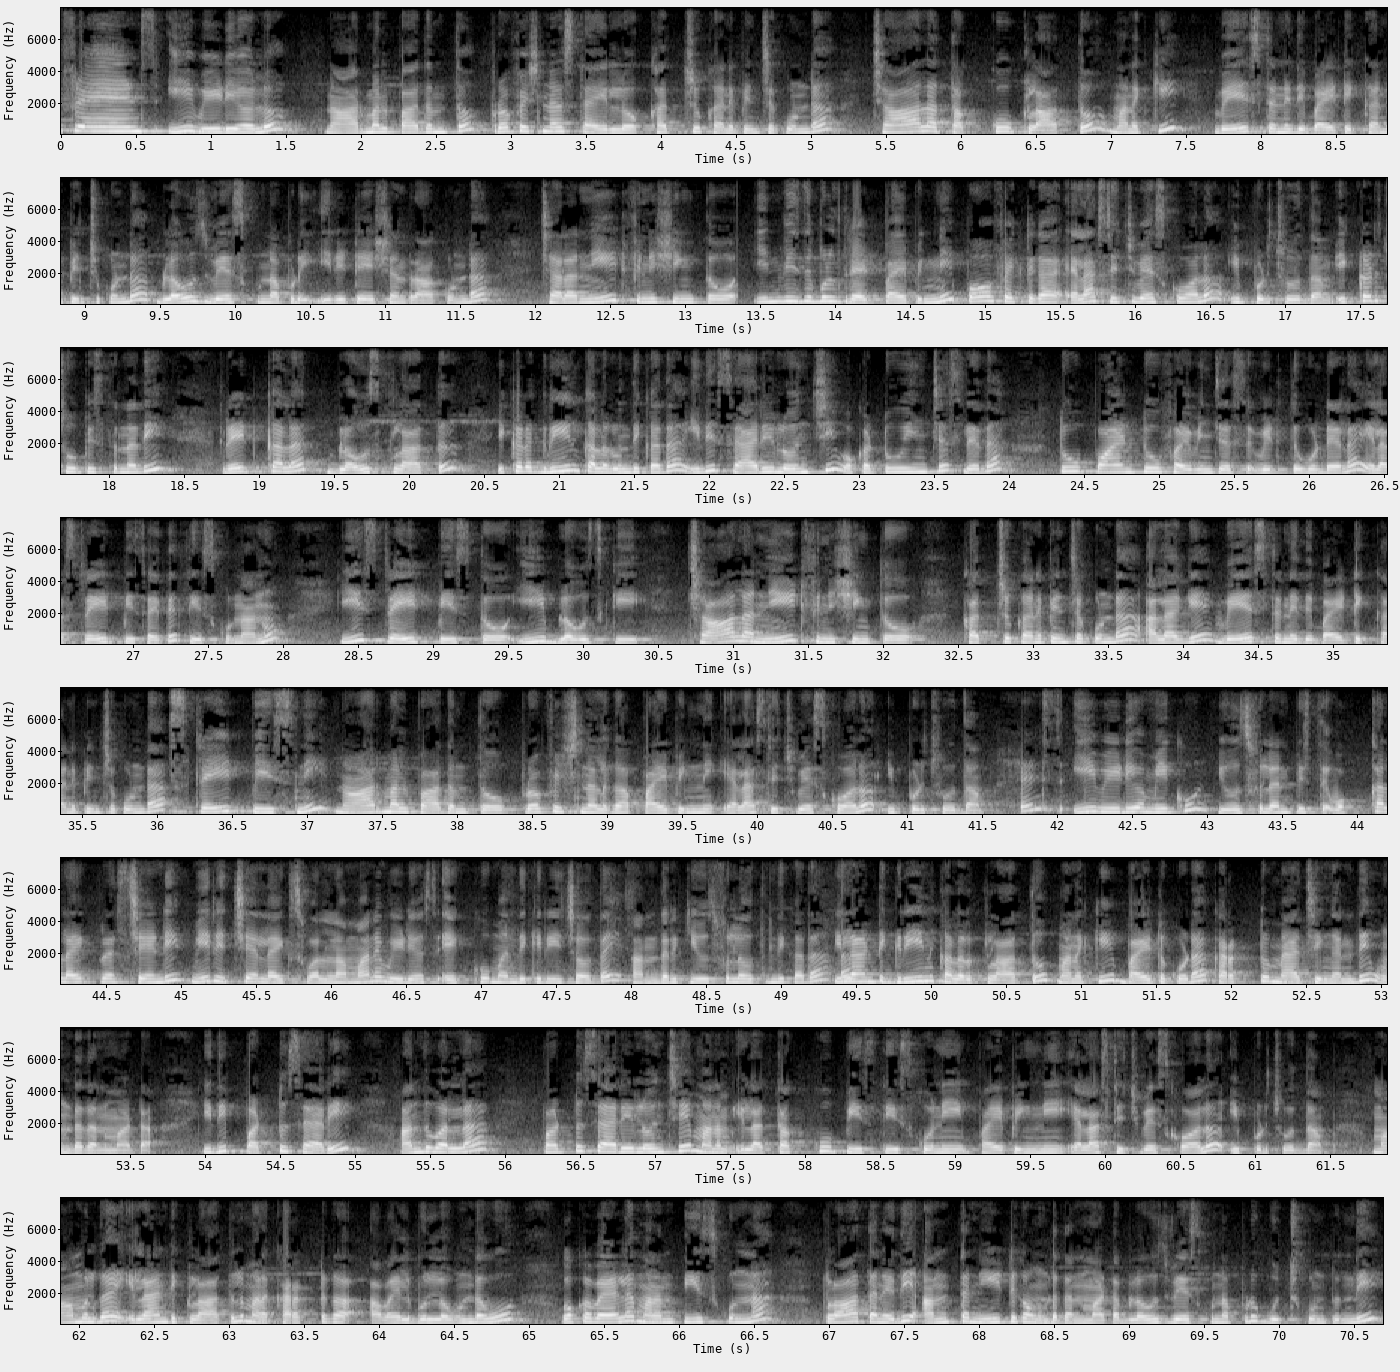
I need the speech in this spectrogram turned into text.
Hi friends. ఈ వీడియోలో normal పాదంతో professional స్టైల్లో ఖర్చు కనిపించకుండా చాలా తక్కువ క్లాత్తో మనకి వేస్ట్ అనేది బయటికి కనిపించకుండా బ్లౌజ్ వేసుకున్నప్పుడు ఇరిటేషన్ రాకుండా చాలా నీట్ ఫినిషింగ్తో ఇన్విజిబుల్ థ్రెడ్ పైపింగ్ని పర్ఫెక్ట్గా ఎలా స్టిచ్ వేసుకోవాలో ఇప్పుడు చూద్దాం. ఇక్కడ చూపిస్తున్నది రెడ్ కలర్ బ్లౌజ్ క్లాత్. ఇక్కడ గ్రీన్ కలర్ ఉంది కదా ఇది శారీలోంచి ఒక టూ ఇంచెస్ లేదా two point two five inches విడుతూ ఉండేలా ఇలా స్ట్రెయిట్ పీస్ అయితే తీసుకున్నాను. ఈ స్ట్రెయిట్ పీస్తో ఈ బ్లౌజ్కి చాలా నీట్ ఫినిషింగ్తో ఖర్చు కనిపించకుండా అలాగే వేస్ట్ అనేది బయటికి కనిపించకుండా స్ట్రెయిట్ పీస్ని నార్మల్ పాదంతో ప్రొఫెషనల్గా పైపింగ్ని ఎలా స్టిచ్ వేసుకోవాలో ఇప్పుడు చూద్దాం. ఫ్రెండ్స్ ఈ వీడియో మీకు యూస్ఫుల్ అనిపిస్తే ఒక్క లైక్ ప్రెస్ చేయండి. మీరు ఇచ్చే లైక్స్ వలన మన వీడియోస్ ఎక్కువ మందికి రీచ్ అవుతాయి. అందరికి యూస్ఫుల్ అవుతుంది కదా? ఇలాంటి గ్రీన్ కలర్ క్లాత్ మనకి బయట కూడా కరెక్ట్ మ్యాచింగ్ అనేది ఉండదన్నమాట. ఇది పట్టు శారీ. అందువల్ల పట్టు శారీలోంచే మనం ఇలా తక్కువ పీస్ తీసుకొని పైపింగ్ని ఎలా స్టిచ్ వేసుకోవాలో ఇప్పుడు చూద్దాం. మామూలుగా ఇలాంటి క్లాత్లు మనకు కరెక్ట్గా అవైలబుల్లో ఉండవు. ఒకవేళ మనం తీసుకున్న క్లాత్ అనేది అంత నీట్గా ఉండదన్నమాట. బ్లౌజ్ వేసుకున్నప్పుడు గుచ్చుకుంటుంది.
